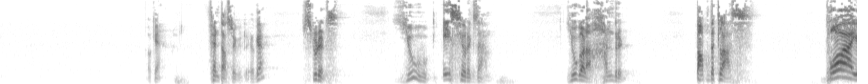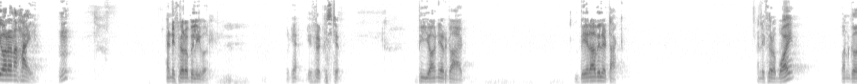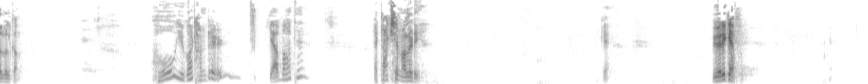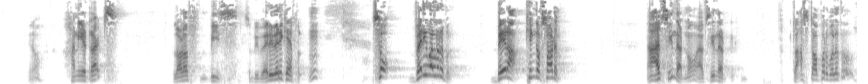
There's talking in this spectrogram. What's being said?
Okay. Fantastic victory. Okay. Students, you ace your exam. You got a hundred top the class. Boy, you're on a high. Hmm? And if you're a believer, okay, if you're a Christian, be on your guard. Bera will attack. And if you're a boy, one girl will come. Oh, you got hundred. Kya baat hai? Attraction already. Okay. Be very careful. You know, honey attracts a lot of bees. So be very, very careful. Hmm? So, very vulnerable. Bera, king of Sodom. Now, I've seen that, no? I've seen that. Class topper bole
